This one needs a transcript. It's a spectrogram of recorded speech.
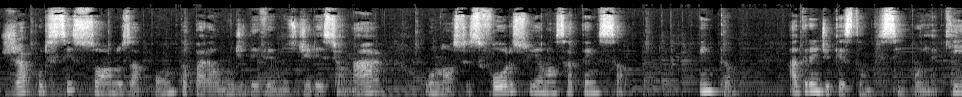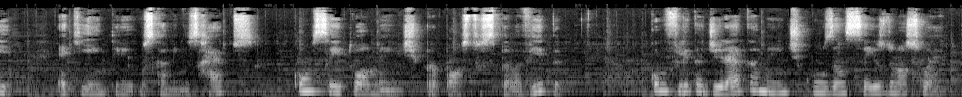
já por si só nos aponta para onde devemos direcionar o nosso esforço e a nossa atenção. Então, a grande questão que se impõe aqui é que entre os caminhos retos, conceitualmente propostos pela vida, conflita diretamente com os anseios do nosso ego.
